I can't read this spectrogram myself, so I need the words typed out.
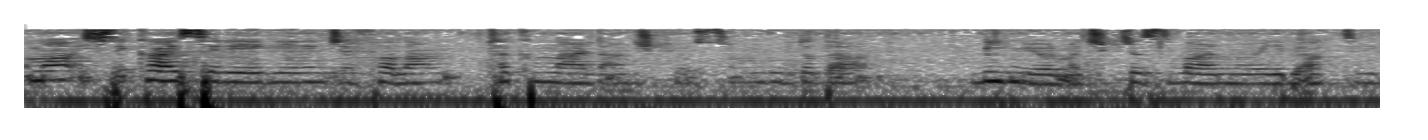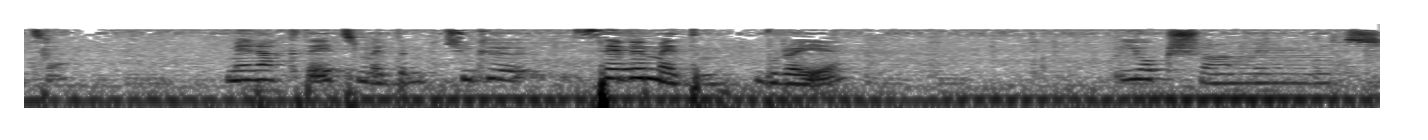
Ama işte Kayseri'ye gelince falan takımlardan çıkıyorsun. Burada da bilmiyorum açıkçası var mı öyle bir aktivite. Merak da etmedim. Çünkü sevemedim burayı. Yok şu an benim de hiç.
